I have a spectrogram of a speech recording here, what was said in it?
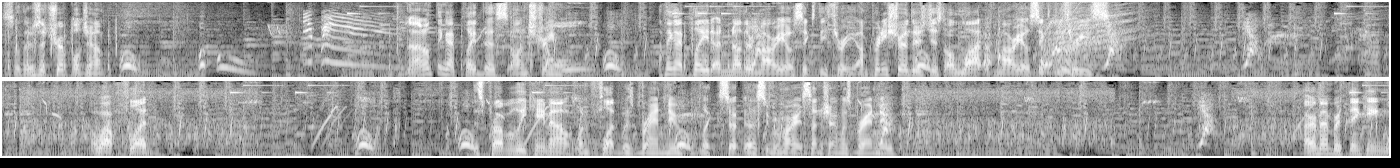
so there's a triple jump. No, I don't think I played this on stream. I think I played another Mario 63. I'm pretty sure there's just a lot of Mario 63s. Oh wow, Flood. This probably came out when Flood was brand new, like so, uh, Super Mario Sunshine was brand new. I remember thinking,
